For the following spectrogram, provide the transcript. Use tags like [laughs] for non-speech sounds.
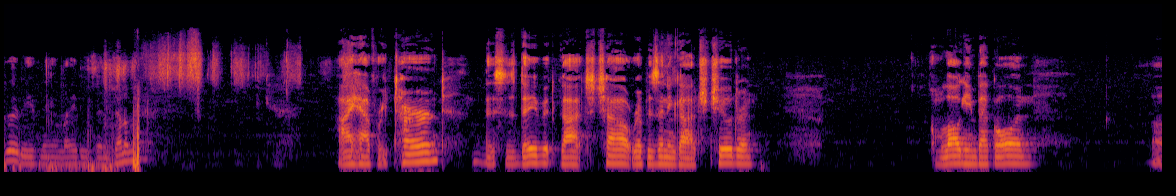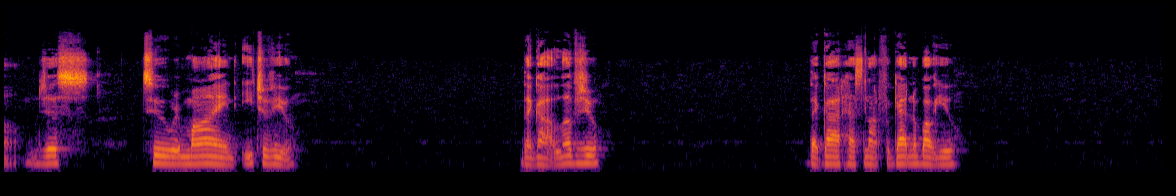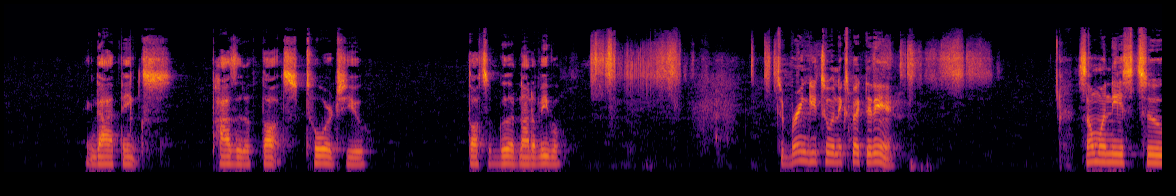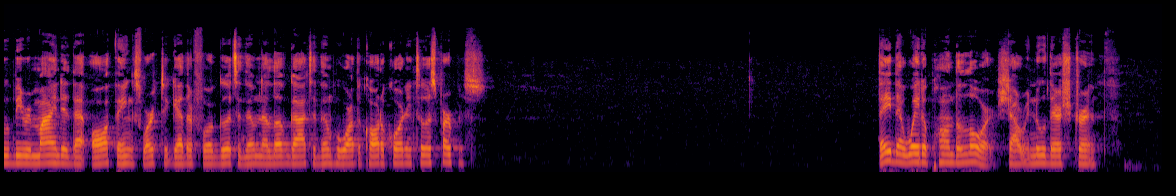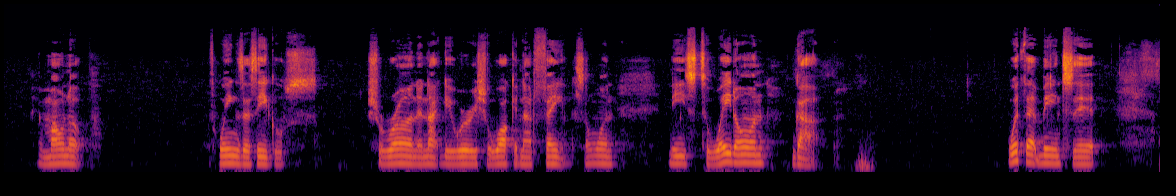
Good evening, ladies and gentlemen. I have returned. This is David, God's child, representing God's children. I'm logging back on um, just to remind each of you that God loves you, that God has not forgotten about you, and God thinks positive thoughts towards you, thoughts of good, not of evil, to bring you to an expected end. Someone needs to be reminded that all things work together for good to them that love God, to them who are the called according to his purpose. They that wait upon the Lord shall renew their strength and mount up with wings as eagles, shall run and not get weary, shall walk and not faint. Someone needs to wait on God. With that being said,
